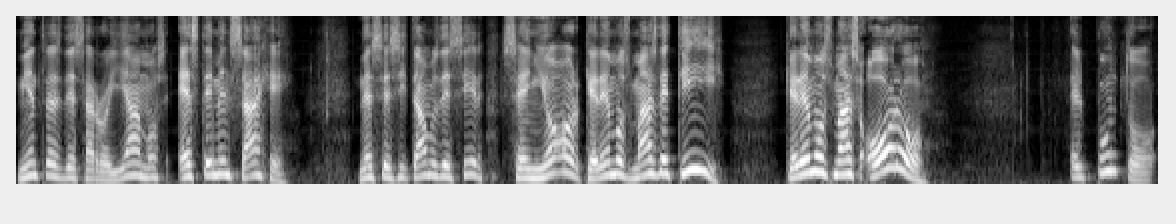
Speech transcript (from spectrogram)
mientras desarrollamos este mensaje. Necesitamos decir, Señor, queremos más de ti, queremos más oro. El punto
